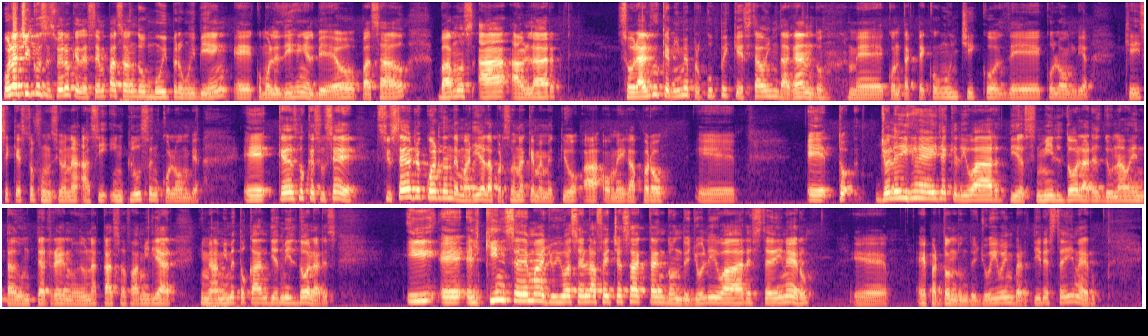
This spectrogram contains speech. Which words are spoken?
Hola chicos, espero que le estén pasando muy pero muy bien. Eh, como les dije en el video pasado, vamos a hablar sobre algo que a mí me preocupa y que he estado indagando. Me contacté con un chico de Colombia que dice que esto funciona así incluso en Colombia. Eh, ¿Qué es lo que sucede? Si ustedes recuerdan de María, la persona que me metió a Omega Pro, eh, eh, yo le dije a ella que le iba a dar 10 mil dólares de una venta de un terreno, de una casa familiar, y a mí me tocaban 10 mil dólares. Y eh, el 15 de mayo iba a ser la fecha exacta en donde yo le iba a dar este dinero, eh, perdón, donde yo iba a invertir este dinero.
